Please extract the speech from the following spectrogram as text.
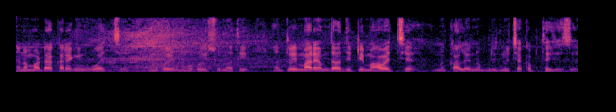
એના માટે આ ક્રેકિંગ હોય જ છે એનું કોઈ મોટું ઇસ્યુ નથી અને તોય મારે અમદાવાદની ટીમ આવે જ છે અને કાલે એનું બ્રિજનું ચેકઅપ થઈ જશે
